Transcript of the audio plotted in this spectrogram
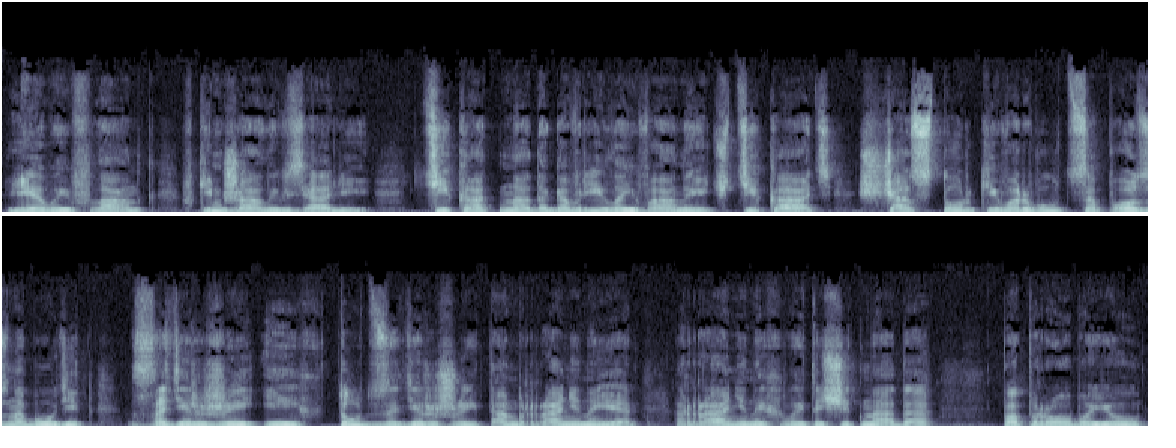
Левый фланг в кинжалы взяли! Тикать надо, Гаврила Иванович, тикать! Сейчас турки ворвутся, поздно будет. Задержи их, тут задержи, там раненые. Раненых вытащить надо. Попробую,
